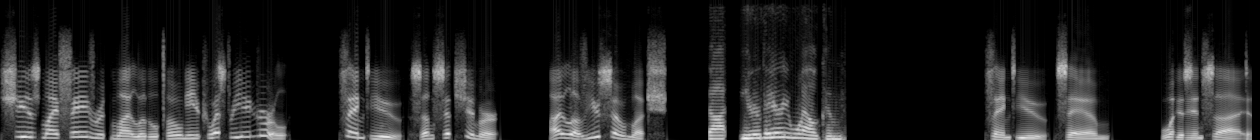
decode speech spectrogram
She is my favorite My Little Pony equestrian girl. Thank you, Sunset Shimmer. I love you so much. Dot, you're very welcome. Thank you, Sam. What is inside?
